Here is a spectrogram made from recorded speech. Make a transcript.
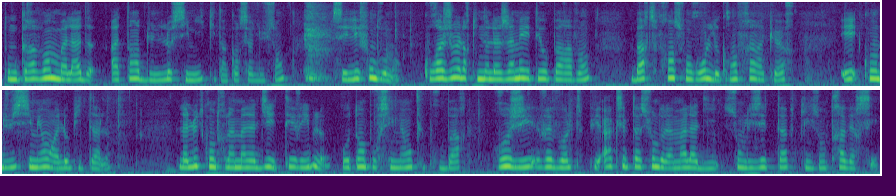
tombe gravement malade, atteint d'une leucémie, qui est un cancer du sang. C'est l'effondrement. Courageux alors qu'il ne l'a jamais été auparavant, Bart prend son rôle de grand frère à cœur et conduit Siméon à l'hôpital. La lutte contre la maladie est terrible, autant pour Siméon que pour Bart. Rejet, révolte, puis acceptation de la maladie sont les étapes qu'ils ont traversées.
